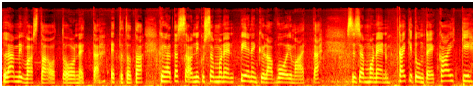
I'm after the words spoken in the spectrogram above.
lämmin vastaanotto on. Että, että tota, kyllähän tässä on niin kuin semmoinen pienen kylän voima, että se semmoinen, kaikki tuntee kaikki,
